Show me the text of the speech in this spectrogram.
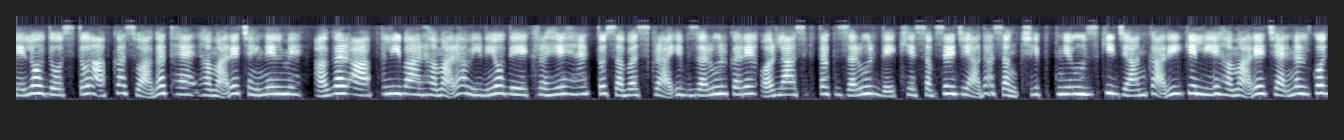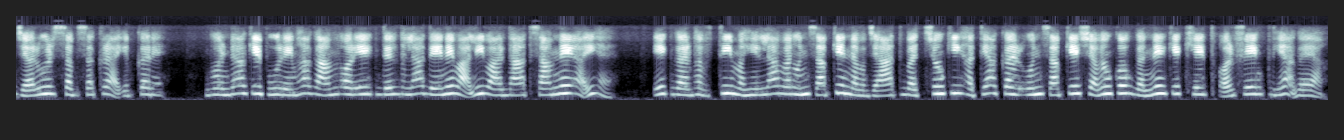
Hello दोस्तों आपका स्वागत है हमारे चैनल में। अगर आप पहली बार हमारा वीडियो देख रहे हैं तो सब्सक्राइब ज़रूर करें और लास्ट तक ज़रूर देखें। सबसे ज़्यादा संक्षिप्त न्यूज़ की जानकारी के लिए हमारे चैनल को ज़रूर सब्सक्राइब करें। गोंडा के पूरे गाँव और एक दिल दिला देने वाली वारदात सामने आई है। एक गर्भवती महिला व उन सबके नवजात बच्चों की हत्या कर उन सबके शवों को गन्ने के खेत और फेंक दिया गया।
